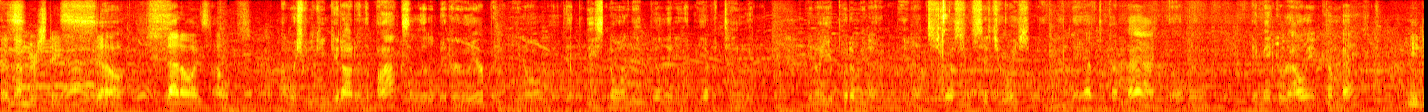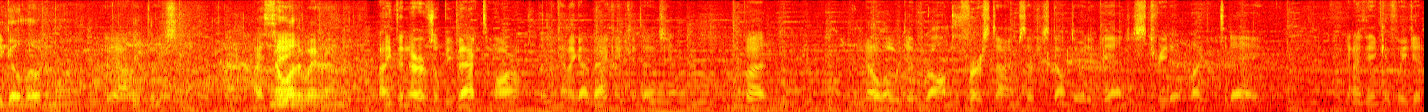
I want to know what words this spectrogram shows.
An understatement. So that always helps. I wish we can get out of the box a little bit earlier, but you know, at least knowing the ability that we have a team that, you know, you put them in a in a stressful situation and they have to come back. Well, they, they make a rally and come back. Need to go low tomorrow. Yeah. I think there's I think, no other way around it. I think the nerves will be back tomorrow. That we kind of got back in contention, but we know what we did wrong the first time, so just don't do it again. Just treat it like today. And I think if we get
